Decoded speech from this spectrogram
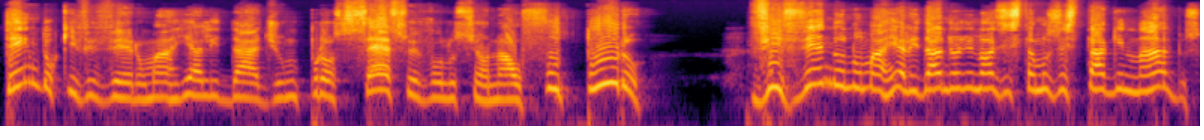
tendo que viver uma realidade, um processo evolucional futuro, vivendo numa realidade onde nós estamos estagnados.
